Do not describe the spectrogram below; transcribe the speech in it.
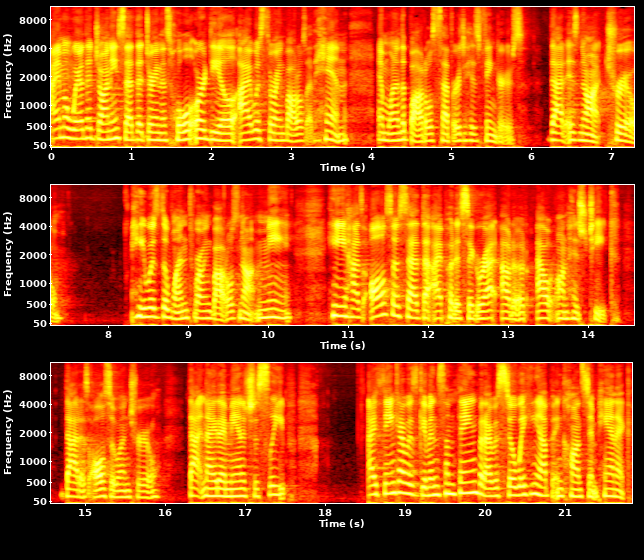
I am aware that Johnny said that during this whole ordeal, I was throwing bottles at him, and one of the bottles severed his fingers. That is not true. He was the one throwing bottles, not me. He has also said that I put a cigarette out, out on his cheek. That is also untrue. That night, I managed to sleep. I think I was given something, but I was still waking up in constant panic.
